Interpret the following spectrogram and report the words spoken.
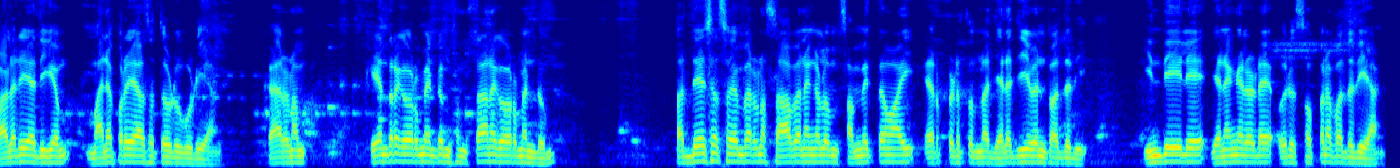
വളരെയധികം മനപ്രയാസത്തോടു കൂടിയാണ്. കാരണം കേന്ദ്ര ഗവൺമെന്റും സംസ്ഥാന ഗവൺമെന്റും തദ്ദേശ സ്വയംഭരണ സ്ഥാപനങ്ങളും സംയുക്തമായി ഏർപ്പെടുത്തുന്ന ജലജീവൻ പദ്ധതി ഇന്ത്യയിലെ ജനങ്ങളുടെ ഒരു സ്വപ്ന പദ്ധതിയാണ്.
